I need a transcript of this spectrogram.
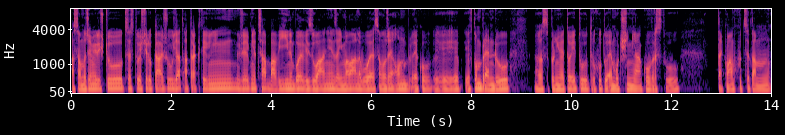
A samozřejmě, když tu cestu ještě dokážu udělat atraktivní, že mě třeba baví, nebo je vizuálně zajímavá, nebo je samozřejmě on jako je, je v tom brandu, e, splňuje to i tu trochu tu emoční nějakou vrstvu, tak mám chuť se tam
